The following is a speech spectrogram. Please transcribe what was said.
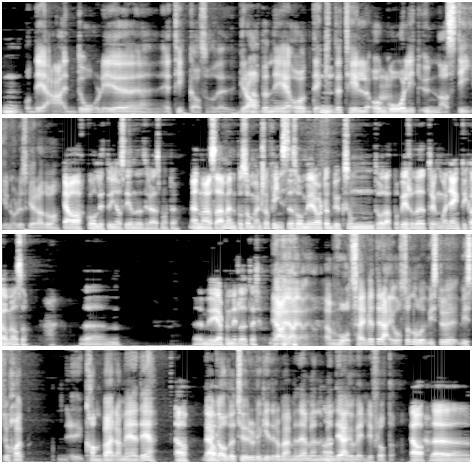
Og det er dårlig eh, etikk, altså. Grav det ned og dekk det til, og gå litt unna stier når du skal gjøre det òg. Ja, gå litt unna stiene, det tror jeg er smart. Ja. Men altså, jeg mener på sommeren så finnes det så mye rart å bruke som toalettpapir, så det trenger man egentlig ikke ha med, altså. Det, det er mye hjelpemidler ute der. Ja, ja, ja, ja. våtservietter er jo også noe Hvis du, hvis du har, kan bære med det. Ja, Det er ja, ikke alle turer du gidder å bære med det, men, men det er jo veldig flott, da. ja det er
